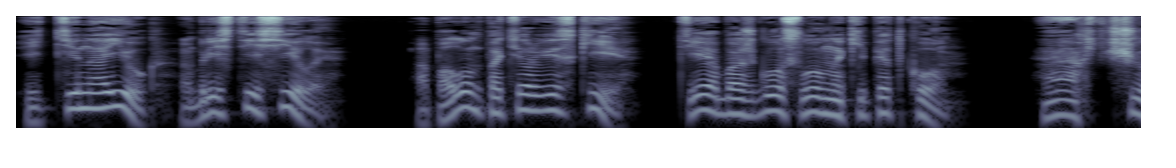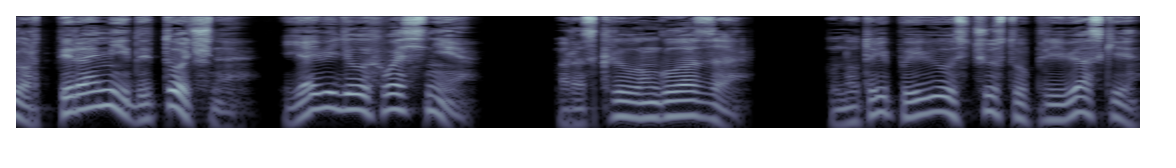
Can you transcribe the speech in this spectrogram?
Идти на юг, обрести силы. Аполлон потер виски, те обожгло словно кипятком. Ах, черт, пирамиды, точно. Я видел их во сне. Раскрыл он глаза. Внутри появилось чувство привязки,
